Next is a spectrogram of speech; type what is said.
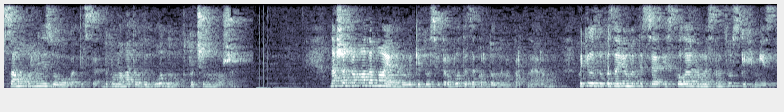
самоорганізовуватися, допомагати один одному, хто чим може. Наша громада має невеликий досвід роботи з закордонними партнерами. Хотілося б познайомитися із колегами з французьких міст,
